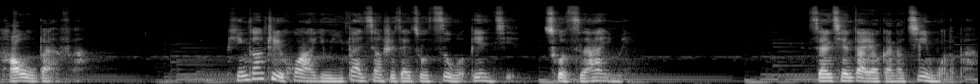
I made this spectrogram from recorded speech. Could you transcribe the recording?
毫无办法。”平刚这话有一半像是在做自我辩解，措辞暧昧。三千代要感到寂寞了吧？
